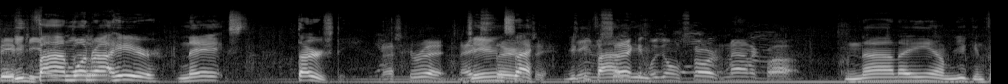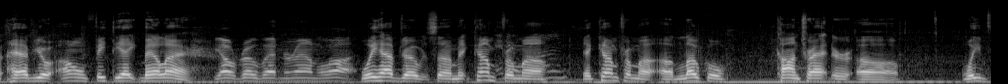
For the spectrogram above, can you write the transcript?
You can find one right here next Thursday. That's correct. Next June Thursday. 2nd. You can June 2nd, you- we're going to start at 9 o'clock. 9 a.m. You can have your own 58 Bel Air. Y'all drove that and around a lot. We have drove it some. It come from a, it come from a, a local contractor. Uh, we've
